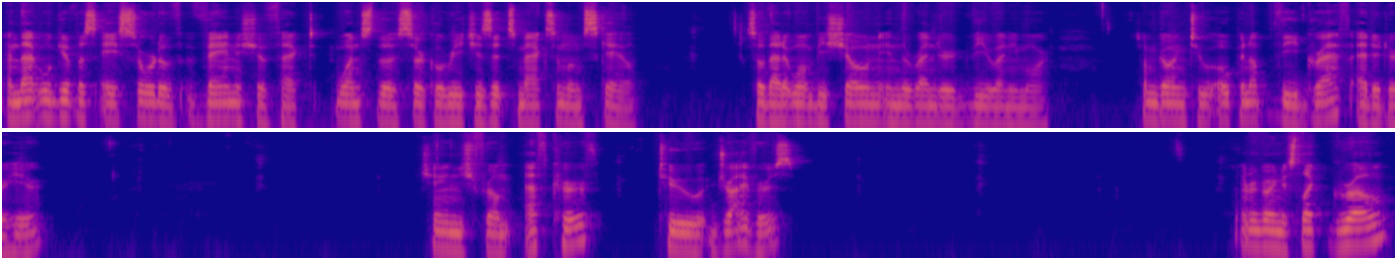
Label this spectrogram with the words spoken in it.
And that will give us a sort of vanish effect once the circle reaches its maximum scale. So that it won't be shown in the rendered view anymore. So I'm going to open up the graph editor here change from F-curve to drivers. And we're going to select grow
